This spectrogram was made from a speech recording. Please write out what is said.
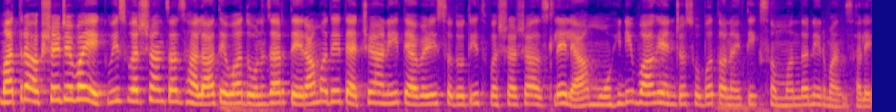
मात्र अक्षय जेव्हा एकवीस वर्षांचा झाला तेव्हा दोन हजार तेरामध्ये त्याचे आणि त्यावेळी सदोतीस वर्षाच्या असलेल्या मोहिनी वाघ यांच्यासोबत अनैतिक संबंध निर्माण झाले.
